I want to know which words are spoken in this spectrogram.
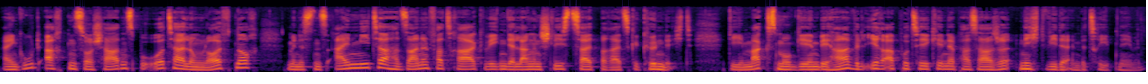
Ein Gutachten zur Schadensbeurteilung läuft noch. Mindestens ein Mieter hat seinen Vertrag Vertrag wegen der langen Schließzeit bereits gekündigt. Die Maxmo GmbH will ihre Apotheke in der Passage nicht wieder in Betrieb nehmen.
